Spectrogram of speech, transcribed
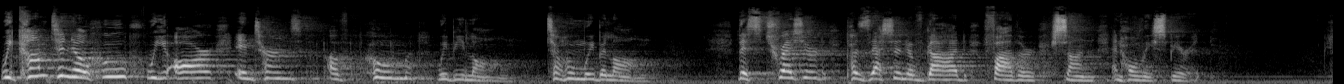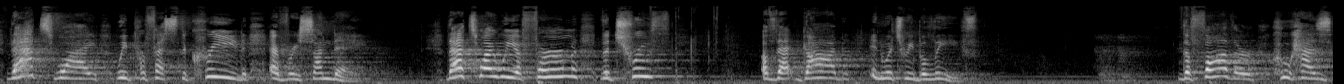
We come to know who we are in terms of whom we belong, to whom we belong. This treasured possession of God, Father, Son, and Holy Spirit. That's why we profess the creed every Sunday. That's why we affirm the truth of that God in which we believe. The Father who has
